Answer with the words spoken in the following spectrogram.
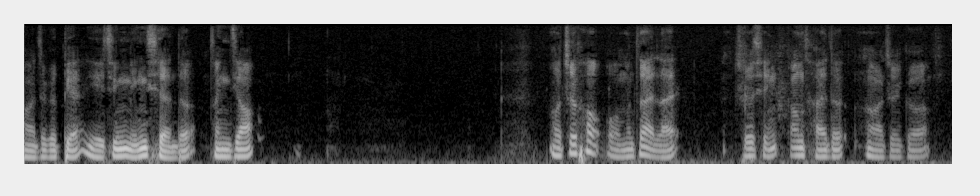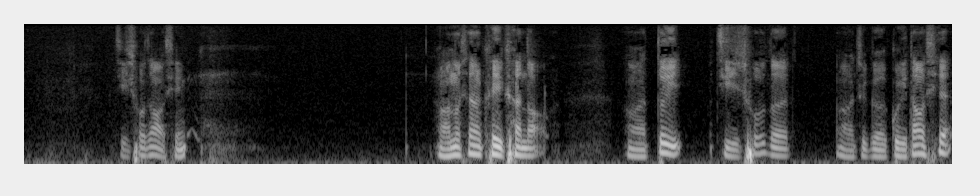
啊，这个点已经明显的增加。啊，之后我们再来执行刚才的啊这个挤出造型。啊，那现在可以看到，啊，对挤出的啊这个轨道线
